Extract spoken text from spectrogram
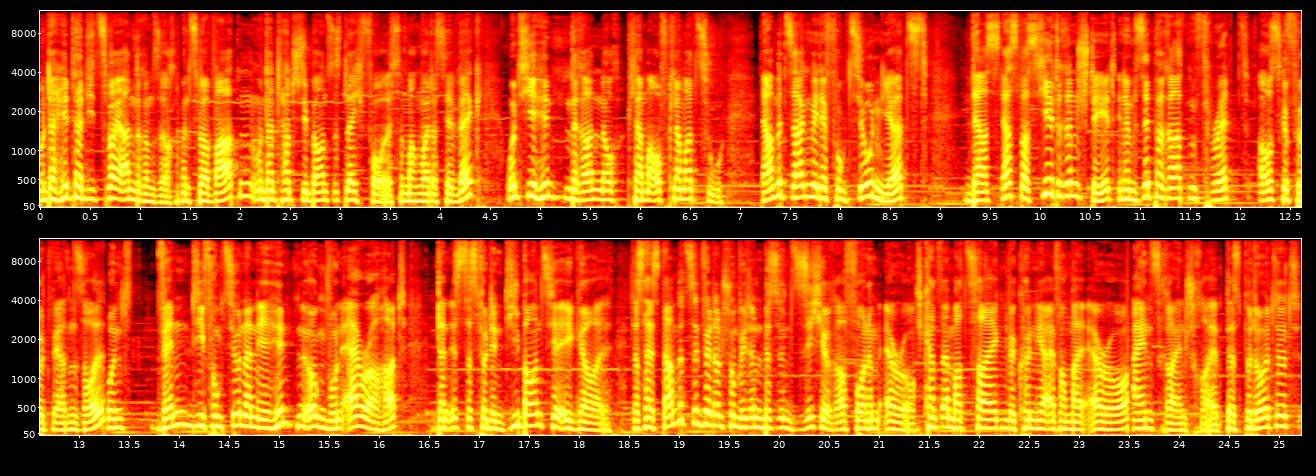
und dahinter die zwei anderen Sachen. Und zwar warten und dann Touch the Bounce ist gleich false. Dann machen wir das hier weg. Und hier hinten dran noch Klammer auf Klammer zu. Damit sagen wir der Funktion jetzt, dass das, was hier drin steht, in einem separaten Thread ausgeführt werden soll. Und wenn die Funktion dann hier hinten irgendwo einen Error hat, dann ist das für den Debounce hier egal. Das heißt, damit sind wir dann schon wieder ein bisschen sicherer vor einem Error. Ich kann es einmal zeigen, wir können hier einfach mal Error 1 reinschreiben. Das bedeutet,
